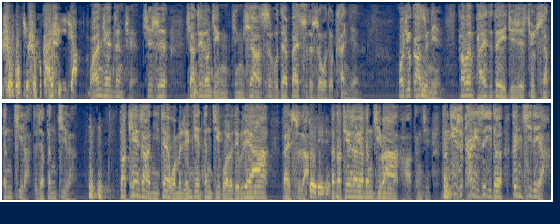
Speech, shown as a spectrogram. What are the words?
师傅，请师傅开示一下。完全正确。其实像这种景景象，师傅在拜师的时候我都看见了。我就告诉你，他们排着队其实就是像登记了，这叫登记了。嗯嗯，到天上，你在我们人间登记过了，对不对啊？拜师了。对对对那到天上要登记吧？好，登记。登记是看你自己的根基的呀。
